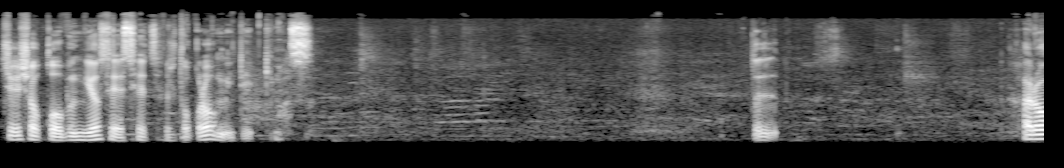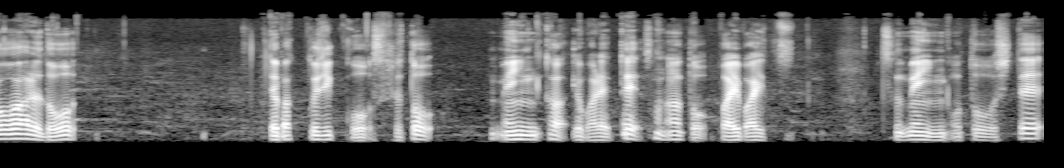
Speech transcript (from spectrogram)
抽象項分岐を生成するところを見ていきます。ハローワールドをデバッグ実行するとメインが呼ばれてその後バイバイツメインを通して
